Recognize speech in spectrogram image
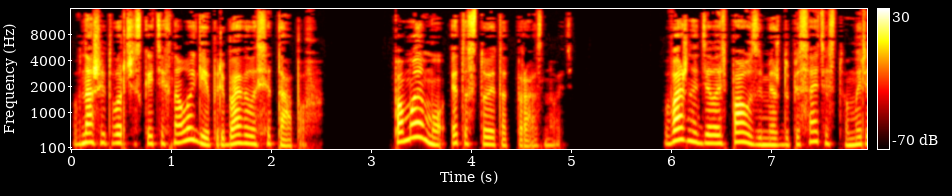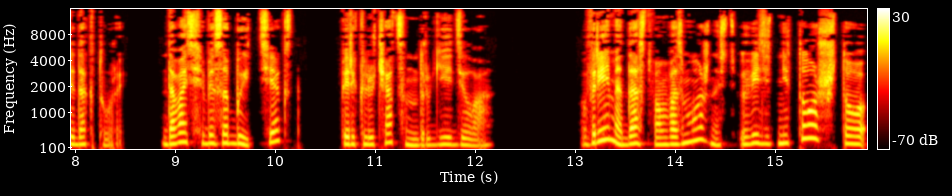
В нашей творческой технологии прибавилось этапов. По-моему, это стоит отпраздновать. Важно делать паузы между писательством и редактурой, давать себе забыть текст, переключаться на другие дела. Время даст вам возможность увидеть не то, что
